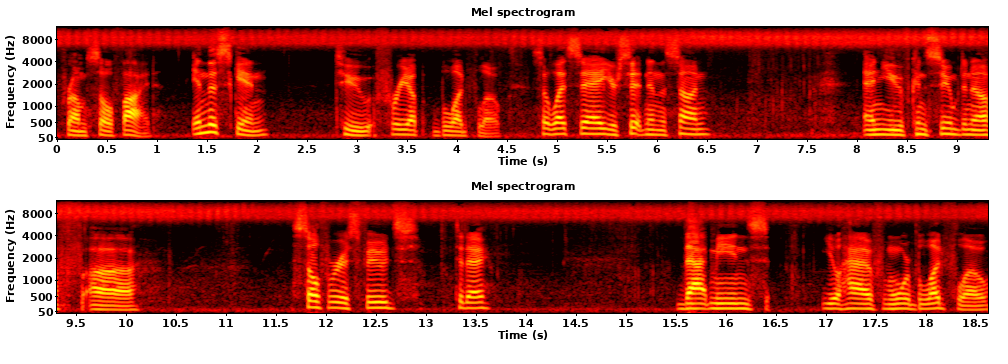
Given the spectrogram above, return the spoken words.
from sulfide in the skin to free up blood flow. So let's say you're sitting in the sun and you've consumed enough uh, sulfurous foods today. That means you'll have more blood flow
